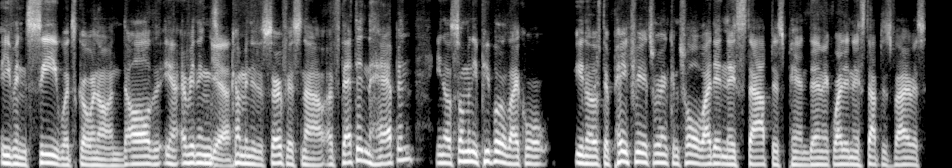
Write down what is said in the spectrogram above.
even see what's going on. All the you know, everything's yeah. coming to the surface now. If that didn't happen, you know, so many people are like, well, you know, if the Patriots were in control, why didn't they stop this pandemic? Why didn't they stop this virus?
